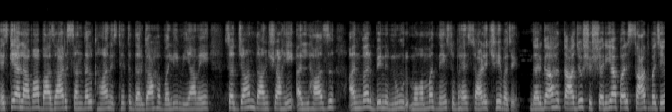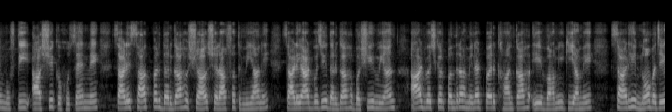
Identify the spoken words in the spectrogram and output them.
इसके अलावा बाज़ार संदल खान स्थित दरगाह वली मियाँ में सज्जान दानशाही अल्हाज अनवर बिन नूर मोहम्मद ने सुबह साढ़े छः बजे दरगाह ताजुश शरिया पर सात बजे मुफ्ती आशिक हुसैन ने साढ़े सात पर दरगाह शाह शराफत मियाँ ने साढ़े आठ बजे दरगाह बशीर मियाँ आठ बजकर पंद्रह मिनट पर खानकाह ए वामी किया में साढ़े नौ बजे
